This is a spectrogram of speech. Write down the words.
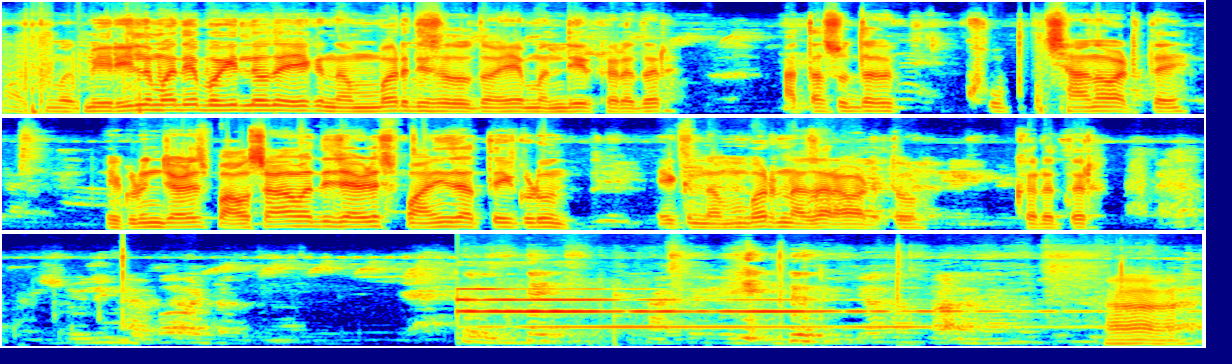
आतमध्ये मी रीलमध्ये बघितलं होतं एक नंबर दिसत होतं हे मंदिर खरं तर. आतासुद्धा खूप छान वाटतं आहे इकडून ज्यावेळेस पावसाळ्यामध्ये ज्यावेळेस पाणी जातं इकडून एक नंबर नजारा वाटतो. खरं तर. हा.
